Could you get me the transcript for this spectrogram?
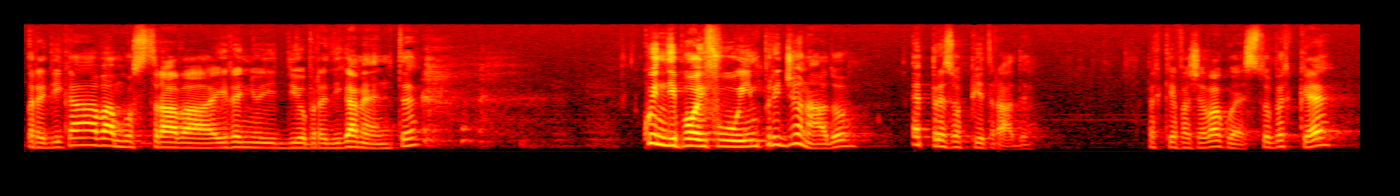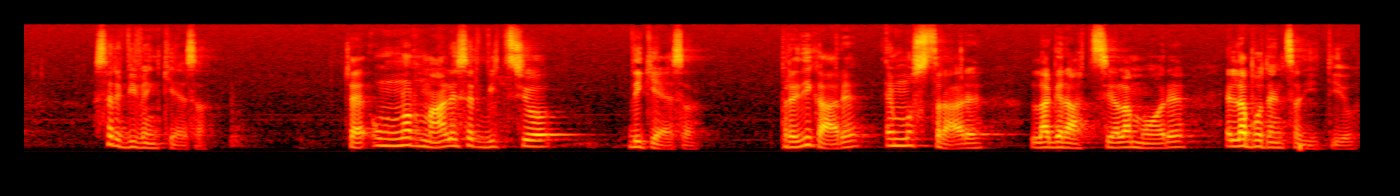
Predicava, mostrava il regno di Dio praticamente. Quindi poi fu imprigionato e preso a pietrate. Perché faceva questo? Perché serviva in chiesa. Cioè un normale servizio di chiesa. Predicare e mostrare la grazia, l'amore e la potenza di Dio.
